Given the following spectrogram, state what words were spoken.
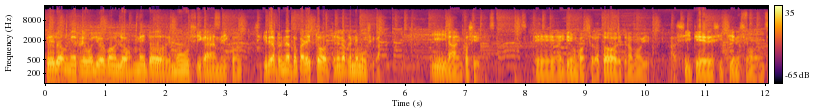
pero me revolvió con los métodos de música, me dijo, si querés aprender a tocar esto, tenés que aprender música. Y nada, imposible. Eh, hay que ir a un conservatorio y te lo moví. Así que desistí en ese momento.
